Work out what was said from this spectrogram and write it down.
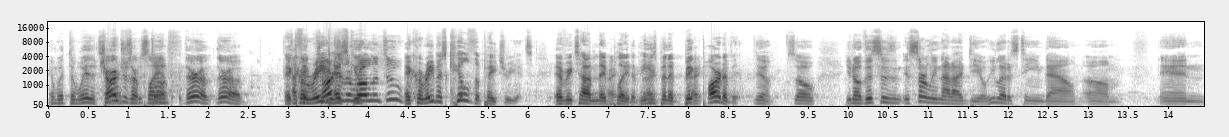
And with the way the Chargers are playing, tough. they're a they're a And I Kareem Chargers has are killed- rolling, too. And Kareem has killed the Patriots every time they played him. He's right, been a big right. part of it. Yeah. So, you know, this isn't it's certainly not ideal. He let his team down. Um, and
